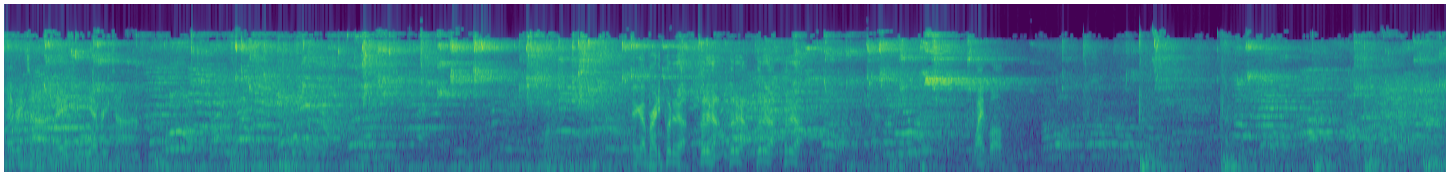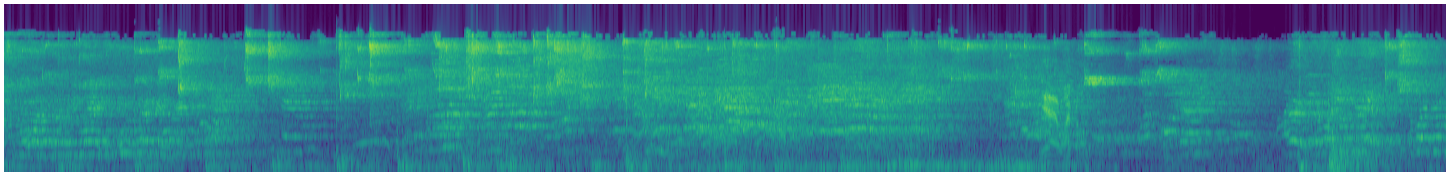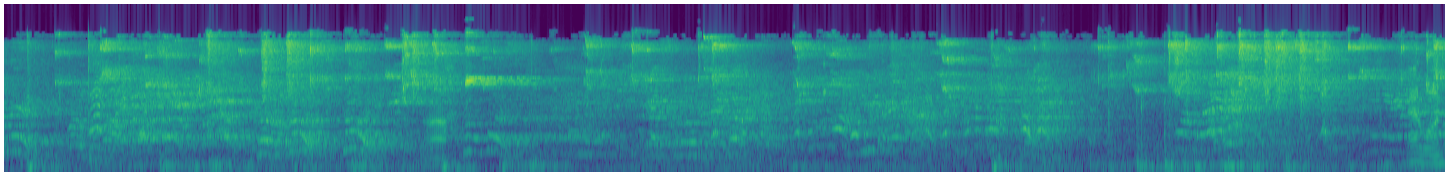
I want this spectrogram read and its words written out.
Every time, baby, every time. There you go, Brady. Put it up. Put it up. Put it up. Put it up. Put it up. White ball. Yeah, white ball. And one.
